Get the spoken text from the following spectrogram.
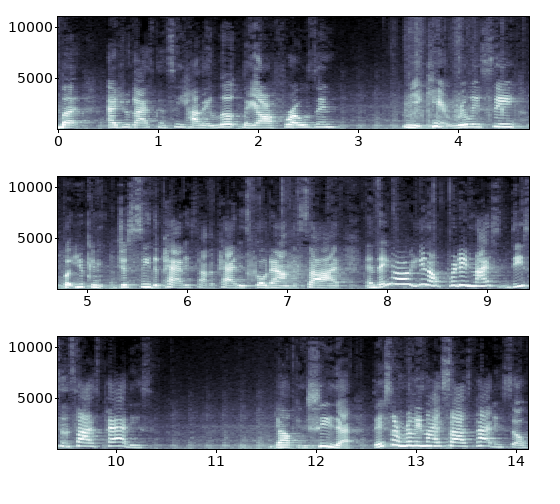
But as you guys can see how they look they are frozen. You can't really see but you can just see the patties how the patties go down the side. And they are you know pretty nice decent sized patties. Y'all can see that. They're some really nice sized patties. So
